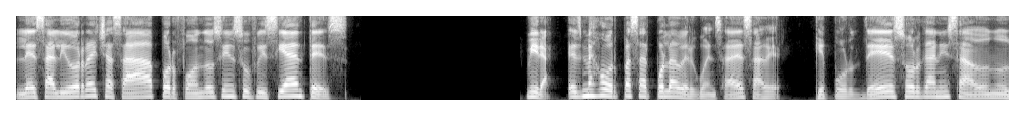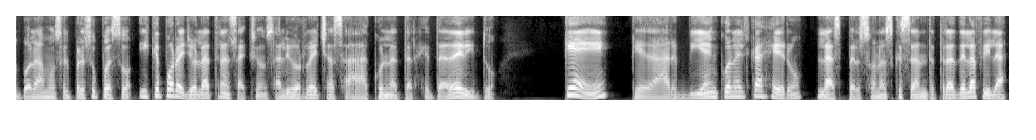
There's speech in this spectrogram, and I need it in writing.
le salió rechazada por fondos insuficientes. Mira, es mejor pasar por la vergüenza de saber que por desorganizados nos volamos el presupuesto y que por ello la transacción salió rechazada con la tarjeta de débito, que quedar bien con el cajero, las personas que están detrás de la fila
